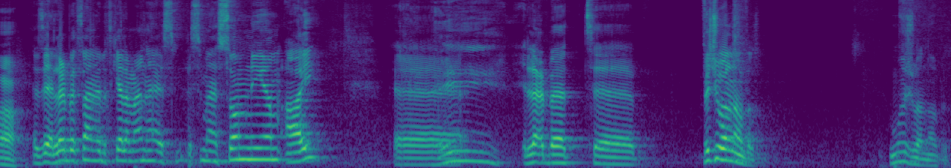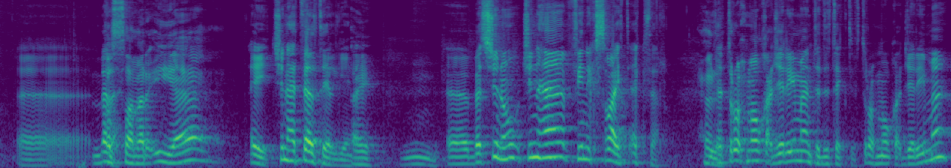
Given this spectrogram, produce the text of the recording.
آه. زين اللعبة الثانية اللي بتكلم عنها اسم اسمها Somnium اي آه إيه. لعبة آه visual novel مو visual novel آه. قصة مرئية. إي كأنها Telltale game اي آه بس شنو؟ كأنها Phoenix Wright أكثر. حلو. أنت تروح موقع جريمة أنت detective تروح موقع جريمة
